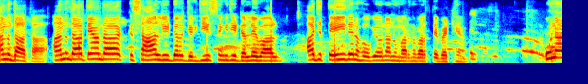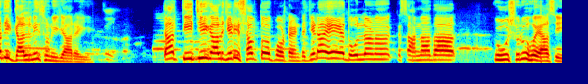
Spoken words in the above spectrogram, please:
ਅੰਨਦਾਤਾ ਅੰਨਦਾਤਿਆਂ ਦਾ ਕਿਸਾਨ ਲੀਡਰ ਜਗਜੀਤ ਸਿੰਘ ਜੀ ਡੱਲੇਵਾਲ ਅੱਜ 23 ਦਿਨ ਹੋ ਗਏ ਉਹਨਾਂ ਨੂੰ ਮਰਨ ਵਰਤ ਤੇ ਬੈਠਿਆਂ ਉਹਨਾਂ ਦੀ ਗੱਲ ਨਹੀਂ ਸੁਣੀ ਜਾ ਰਹੀ। ਜੀ। ਤਾਂ ਤੀਜੀ ਗੱਲ ਜਿਹੜੀ ਸਭ ਤੋਂ ਇੰਪੋਰਟੈਂਟ ਜਿਹੜਾ ਇਹ ਅੰਦੋਲਨ ਕਿਸਾਨਾਂ ਦਾ ਟੂ ਸ਼ੁਰੂ ਹੋਇਆ ਸੀ,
